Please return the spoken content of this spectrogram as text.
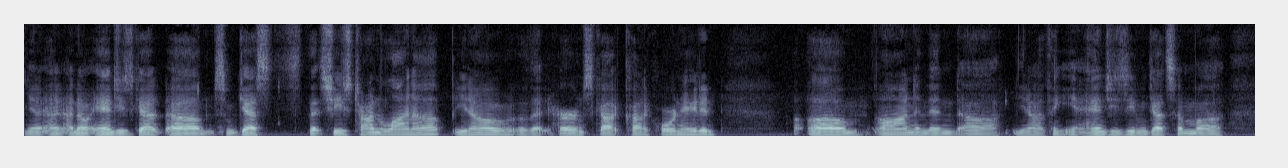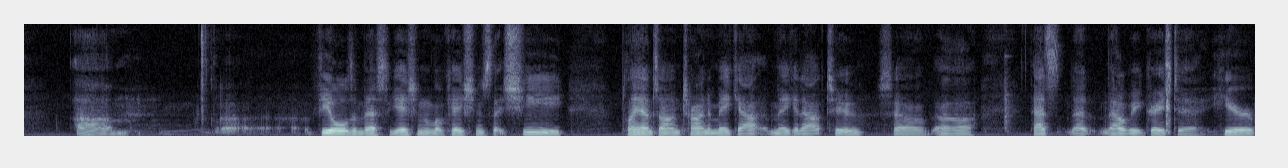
yeah, I, I know Angie's got um, some guests that she's trying to line up. You know, that her and Scott kind of coordinated um, on, and then uh, you know, I think Angie's even got some uh, um, uh, field investigation locations that she plans on trying to make out make it out to. So uh, that's that that would be great to hear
